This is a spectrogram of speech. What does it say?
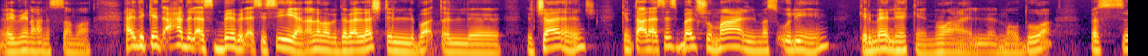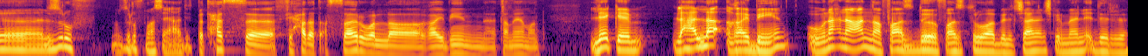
غايبين عن السماء. هيدي كانت أحد الأسباب الأساسية. يعني أنا لما بدي بلشت وقت ال challenge كنت على أساس بلشوا مع المسؤولين. كرمال هيك نوعي الموضوع. بس آه، الظروف الظروف ما ساعدت. بتحس في حدا تأثر ولا غايبين تماما؟ ليك لهلأ غايبين. ونحن عندنا phase 2 phase 3 بال challenge كرمال نقدر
